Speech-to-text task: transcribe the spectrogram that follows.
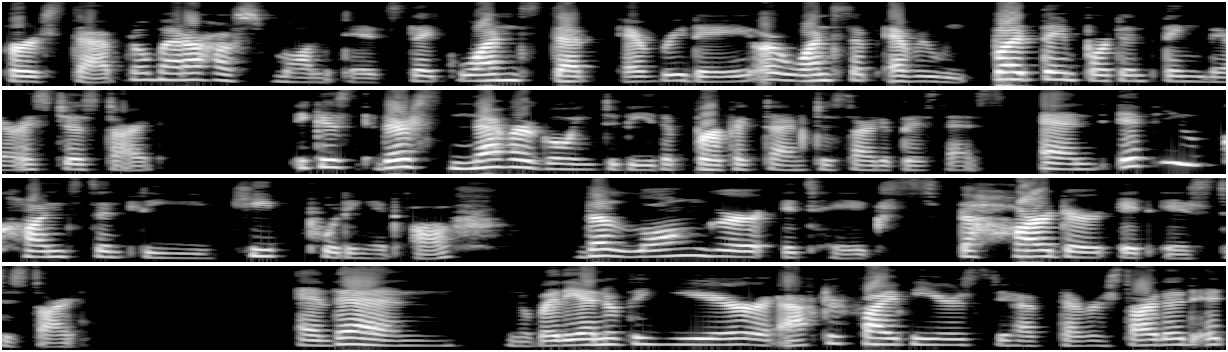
first step, no matter how small it is, like one step every day or one step every week. But the important thing there is just start because there's never going to be the perfect time to start a business. And if you constantly keep putting it off, the longer it takes, the harder it is to start. And then, you know, by the end of the year or after five years, you have never started it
